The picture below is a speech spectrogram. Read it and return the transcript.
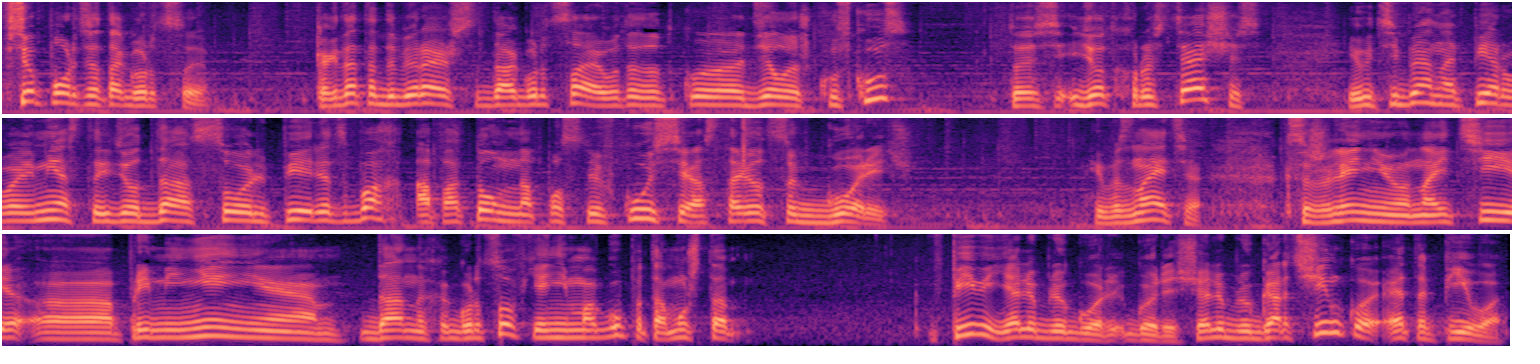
Все портят огурцы. Когда ты добираешься до огурца и вот этот э, делаешь кускус, то есть идет хрустящесть, и у тебя на первое место идет, да, соль, перец, бах, а потом на послевкусие остается горечь. И вы знаете, к сожалению, найти э, применение данных огурцов я не могу, потому что в пиве я люблю гор горечь, я люблю горчинку, это пиво.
